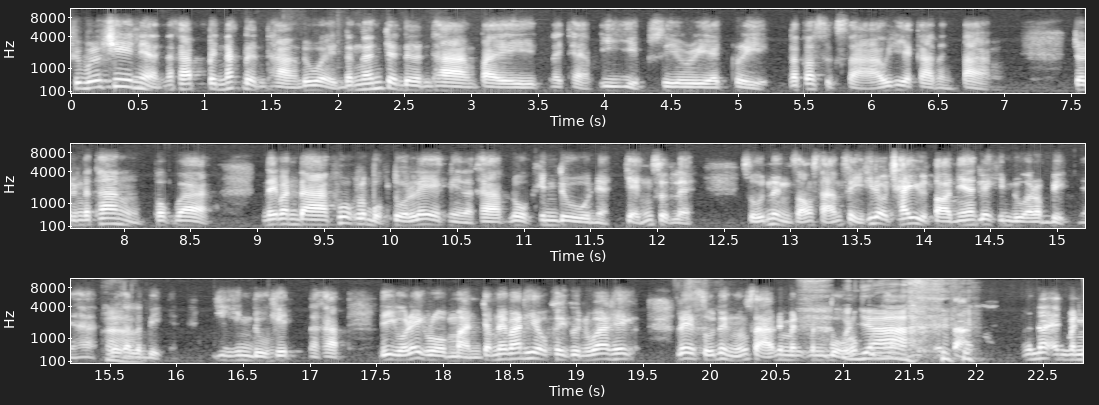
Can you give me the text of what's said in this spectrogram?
ฟิโบนัชชีเนี่ยนะครับเป็นนักเดินทางด้วย ดังนั้นจะเดินทางไปในแถบอียิปต์ซีเรียกรีกแล้วก็ศึกษาวิทยาการต่างๆ จนกระทั่งพบว่าในบรรดาพวกระบบตัวเลขนี่นะครับโลกฮินดูเนี่ยเจ๋งสุดเลย 0 1 2 3 4 ที่เราใช้อยู่ตอนนี้เรียกฮินดูอาราบิกนะฮะเรียกอาราบิกยิงฮินดูคิดนะครับดีกว่าเลขโรมันจำได้ไหมที่เราเคยคุยว่าเลขเลขศูนย์หนึ่งสองสามเนี่ยมันมันบวกลบคูณหารมันมัน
